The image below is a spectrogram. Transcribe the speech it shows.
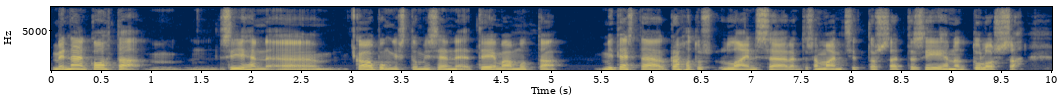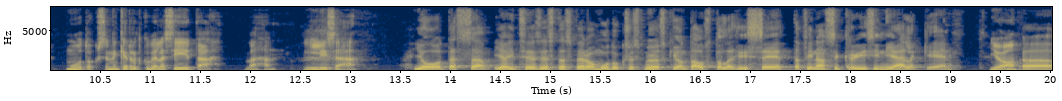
Mennään kohta siihen kaupungistumisen teemaan, mutta miten tämä rahoituslainsäädäntö, sä mainitsit tuossa, että siihen on tulossa muutoksia, niin kerrotko vielä siitä vähän lisää? Joo, tässä ja itse asiassa tässä veromuutoksessa myöskin on taustalla siis se, että finanssikriisin jälkeen Joo. Ää,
